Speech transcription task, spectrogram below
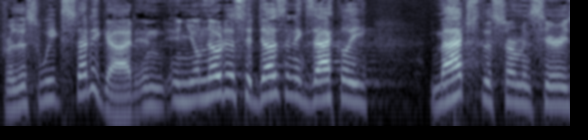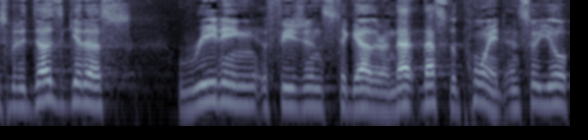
for this week's study guide. And, and you'll notice it doesn't exactly match the sermon series, but it does get us reading Ephesians together. And that, that's the point. And so you'll,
